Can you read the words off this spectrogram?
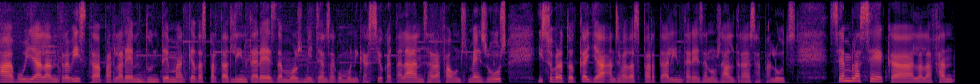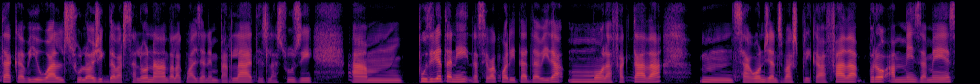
Avui a l'entrevista parlarem d'un tema que ha despertat l'interès de molts mitjans de comunicació catalans ara fa uns mesos i sobretot que ja ens va despertar l'interès a nosaltres, a Peluts. Sembla ser que l'elefanta que viu al zoològic de Barcelona, de la qual ja n'hem parlat, és la Susi, um, podria tenir la seva qualitat de vida molt afectada, segons ja ens va explicar Fada, però a més a més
